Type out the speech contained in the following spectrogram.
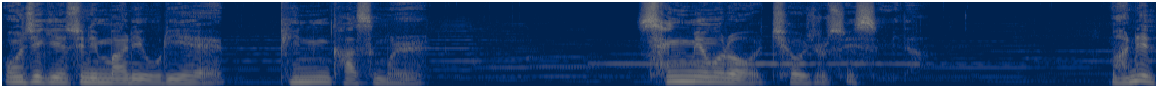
오직 예수님만이 우리의 빈 가슴을 생명으로 채워줄 수 있습니다. 만일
